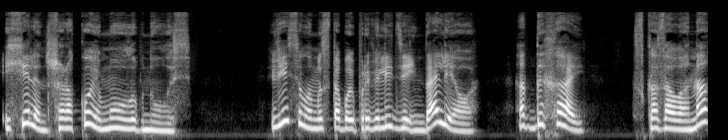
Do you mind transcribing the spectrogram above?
и Хелен широко ему улыбнулась. «Весело мы с тобой провели день, да, Лео? Отдыхай», — сказала она,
